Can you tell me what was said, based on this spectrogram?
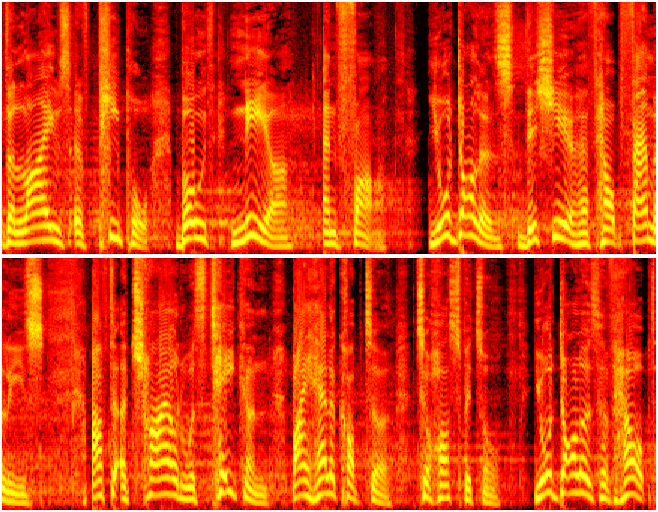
the lives of people, both near and far. Your dollars this year have helped families after a child was taken by helicopter to hospital. Your dollars have helped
